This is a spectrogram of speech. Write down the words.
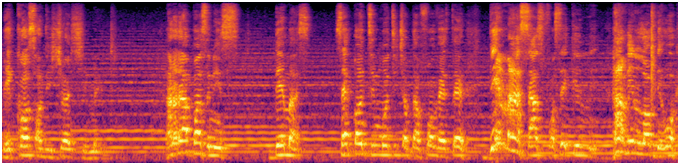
because of the choice she made. Another person is Demas. Second Timothy chapter 4, verse 10. Demas has forsaken me, having loved the world.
